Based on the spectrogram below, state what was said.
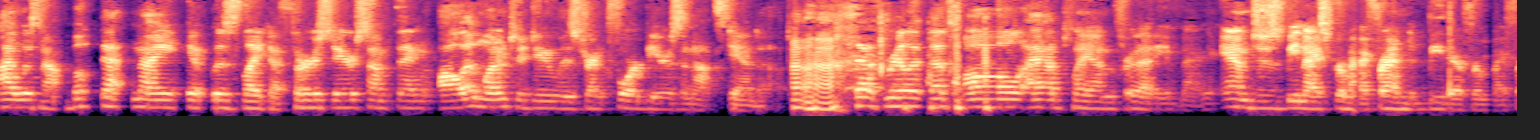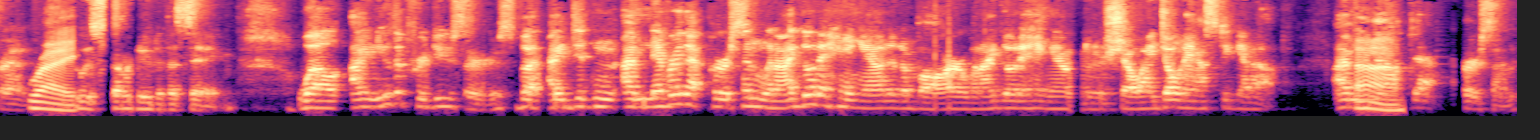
I was not booked that night. It was like a Thursday or something. All I wanted to do was drink four beers and not stand up. Uh-huh. That's really that's all I had planned for that evening, and just be nice for my friend and be there for my friend, Right. Who was so new to the city. Well, I knew the producers, but I didn't. I'm never that person. When I go to hang out at a bar, when I go to hang out at a show, I don't ask to get up. I'm Uh-huh. not that person.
